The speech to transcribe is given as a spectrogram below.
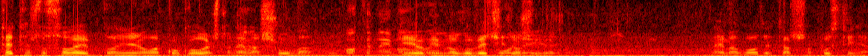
Šteta što su ove planine ovako gole, što nema Da. šuma. Pa nema Bio bi mnogo veći vode, doživljaj. Nema vode, tačno, pustinja.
